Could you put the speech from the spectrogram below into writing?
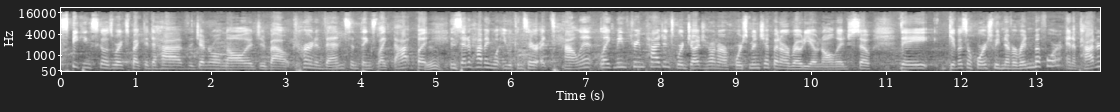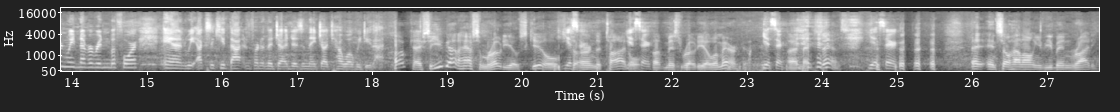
speaking skills we're expected to have, the general knowledge about current events and things like that. But instead of having what you would consider a talent like mainstream pageants, we're judged on our horsemanship and our rodeo knowledge. So they give us a horse we've never ridden before and a pattern we've never ridden before, and we execute that in front of the judges, and they judge how well we do that. Okay, so you've got to have some rodeo skills Yes, to sir. earn the title Yes, of Miss Rodeo America. Yes, sir. That makes sense. yes, sir. and so, how long have you been riding?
